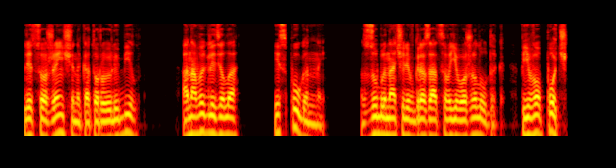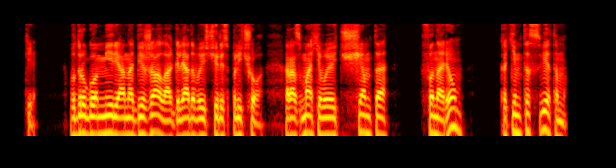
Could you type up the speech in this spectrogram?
Лицо женщины, которую любил. Она выглядела испуганной. Зубы начали вгрызаться в его желудок, в его почки. В другом мире она бежала, оглядываясь через плечо, размахивая чем-то фонарем, каким-то светом,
